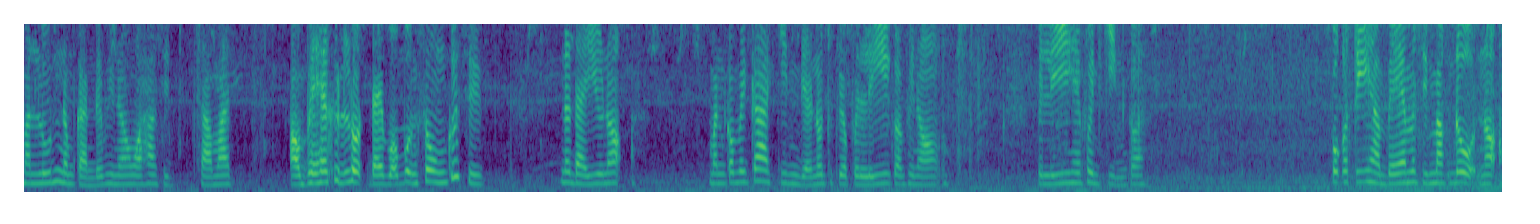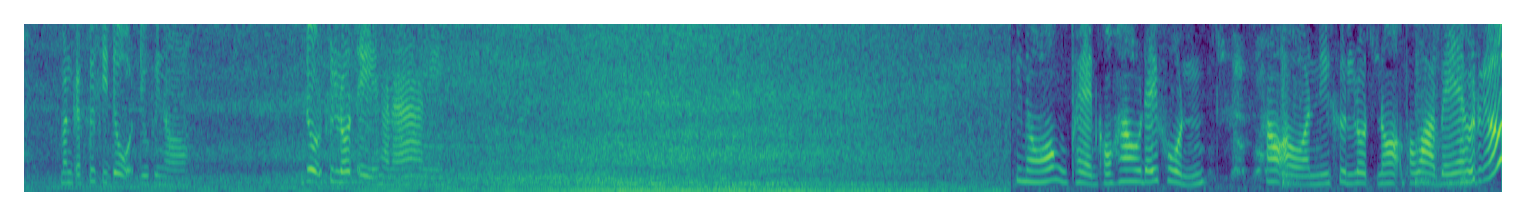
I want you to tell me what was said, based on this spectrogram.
มันลุ้นนำกันเด้อพี่น้องว่าเขาสิสามารถเอาแบขึ้นรถได้บ่เบิ่งทรงก็สิน่าได้อยู่เนาะมันก็ไม่กล้ากินเดี๋ยวน้องจะไปรีก่อนพี่น้อง ไปรีให้เพิ่นกินก่อน ปกติหาแบมันสิมักโดดเนาะมันก็คือสิโดดอยู่พี่น้อง โดดขึ้นรถเองค่ะนะอันนี่พี่น้องแผนของเฮาได้ผลเฮาเอาอันนี้ขึ้นรถเนาะเพราะว่าแบเพิ่นเอ้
